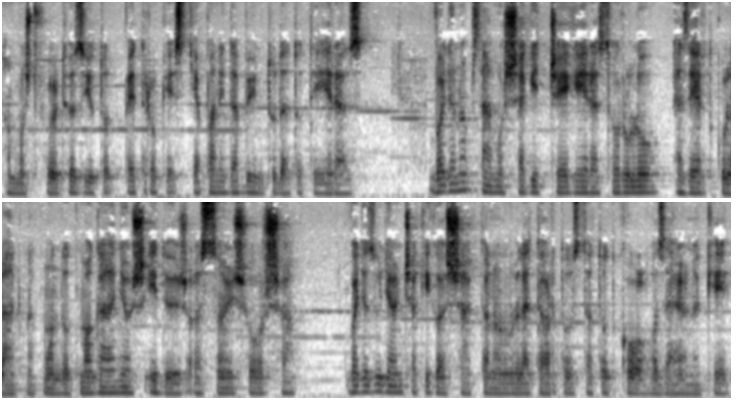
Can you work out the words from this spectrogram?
a most földhöz jutott Petrok és Sztyepanida bűntudatot érez. Vagy a napszámos segítségére szoruló, ezért kuláknak mondott magányos, idős asszony sorsa, vagy az ugyancsak igazságtalanul letartóztatott kolhoz elnöké.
